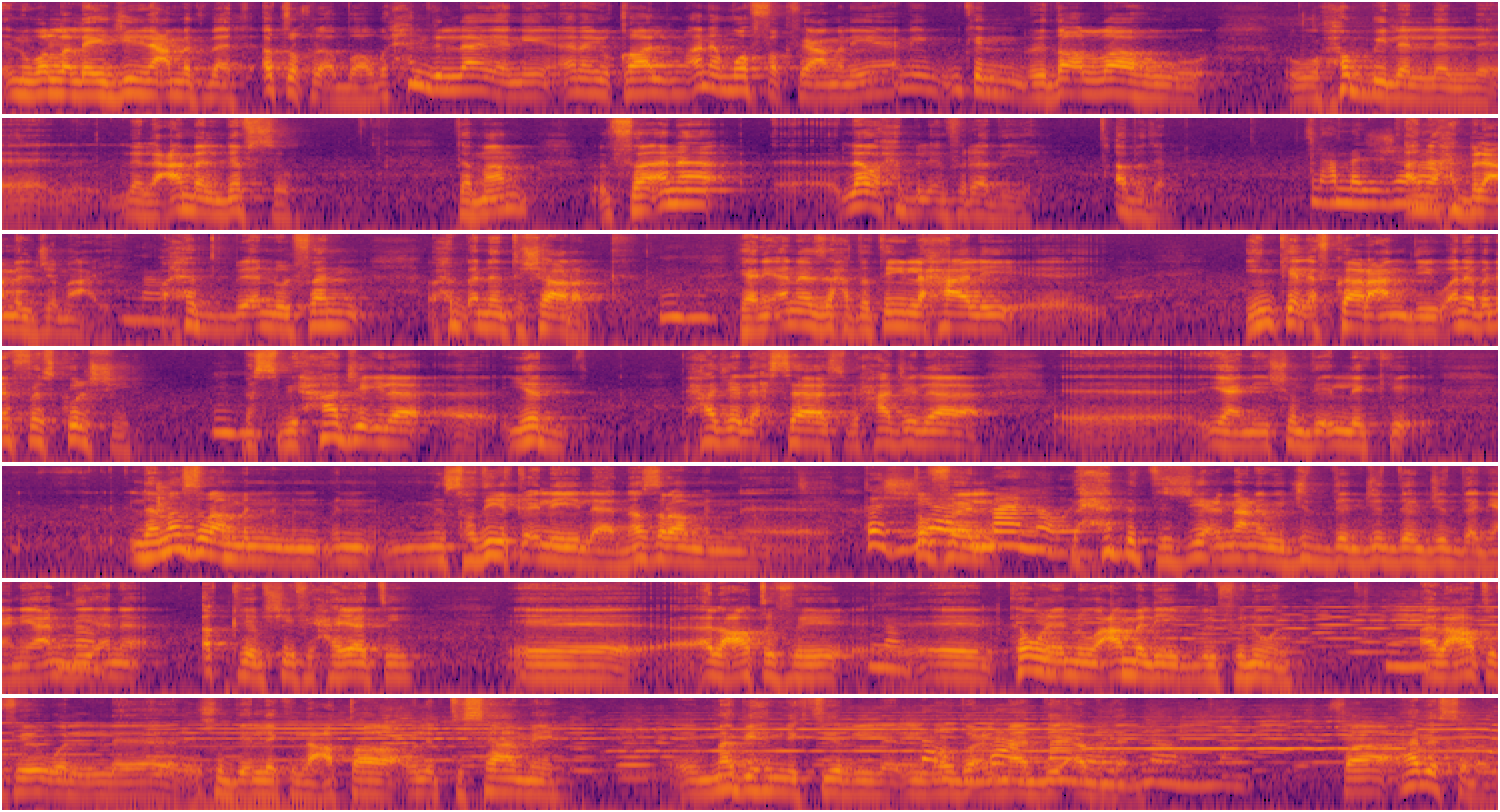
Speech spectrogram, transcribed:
انه والله لا يجيني نعمة بات أطرق الأبواب. والحمد لله يعني أنا يقال إنه أنا موفق في عملي يعني يمكن رضا الله وحبي لل- لل- للعمل نفسه. تمام؟ فأنا لا أحب الانفرادية ابدا. العمل الجماعي. أنا أحب العمل الجماعي. نعم. أحب لأنه الفن أحب أن نتشارك يعني أنا إذا حطيتيني لحالي آه، يمكن الافكار عندي وأنا بنفذ كل شيء بس بحاجة إلى آه، يد بحاجة لاحساس بحاجة ل آه، يعني شو بدي أقول لك لنظره من من من صديق لي لنظره من آه، تشجيع طفل المعنوي بحب التشجيع المعنوي جدا جدا جدا يعني عندي نعم. نعم. أنا أقيم شيء في حياتي العاطفة نعم. كون إنه عملي بالفنون العاطفة وال شو بدي أقول لك العطاء والابتسامة ما بيهمني كثير الموضوع نعم، المادي. ابدا نعم نعم فهذا السبب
